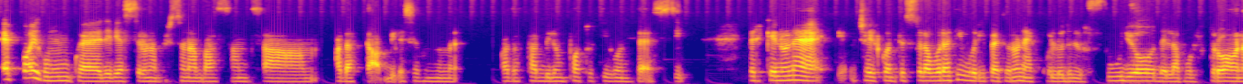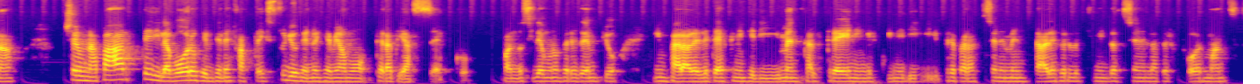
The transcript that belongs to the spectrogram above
E poi comunque devi essere una persona abbastanza adattabile, secondo me, adattabile un po' a tutti i contesti, perché non è, cioè il contesto lavorativo, ripeto, non è quello dello studio, della poltrona, c'è una parte di lavoro che viene fatta in studio che noi chiamiamo terapia a secco, quando si devono per esempio imparare le tecniche di mental training e quindi di preparazione mentale per l'ottimizzazione della performance,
